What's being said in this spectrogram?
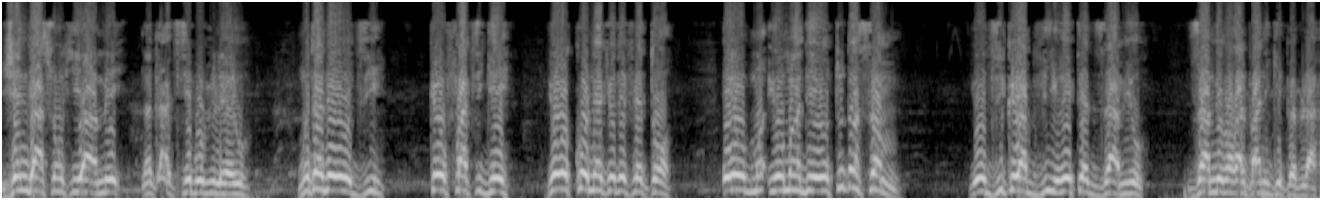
jen gason ki ame nan katisye popule yo, mwen te de yo di, ke yo fatige, yo rekonek yo te feto, e yo, yo mande yo tout ansam, yo di ke yo ap vire tet zam yo, zam yo bakal paniki pepla.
